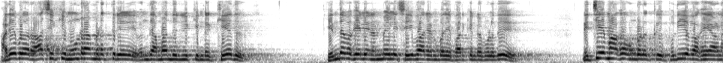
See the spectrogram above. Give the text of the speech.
அதேபோல் ராசிக்கு மூன்றாம் இடத்திலே வந்து அமர்ந்து நிற்கின்ற கேது எந்த வகையிலே நன்மைகளை செய்வார் என்பதை பார்க்கின்ற பொழுது நிச்சயமாக உங்களுக்கு புதிய வகையான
